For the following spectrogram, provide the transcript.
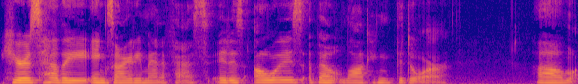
here's how the anxiety manifests it is always about locking the door. Um,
